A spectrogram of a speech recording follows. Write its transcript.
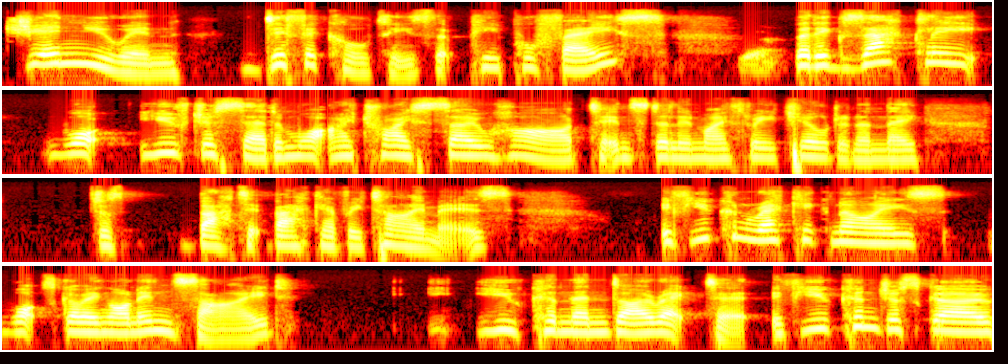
genuine difficulties that people face. Yeah. but exactly what you've just said and what i try so hard to instill in my three children and they just bat it back every time is if you can recognize what's going on inside you can then direct it. If you can just go,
